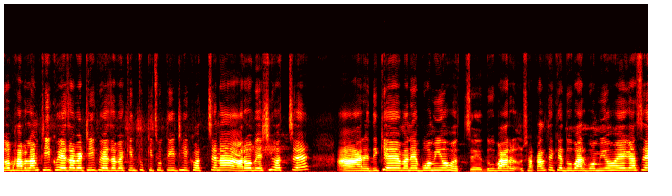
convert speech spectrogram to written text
তো ভাবলাম ঠিক হয়ে যাবে, ঠিক হয়ে যাবে, কিন্তু কিছুতেই ঠিক হচ্ছে না আরও বেশি হচ্ছে, আর এদিকে মানে বমিও হচ্ছে। দুবার, সকাল থেকে দুবার বমিও হয়ে গেছে।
